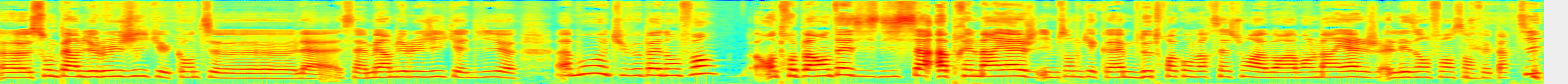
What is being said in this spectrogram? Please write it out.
euh, son père biologique quand euh, sa mère biologique a dit, euh, ah bon, tu veux pas d'enfant? Entre parenthèses, ils se disent ça après le mariage. Il me semble qu'il y a quand même deux, trois conversations à avoir avant le mariage. Les enfants, ça en fait partie.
